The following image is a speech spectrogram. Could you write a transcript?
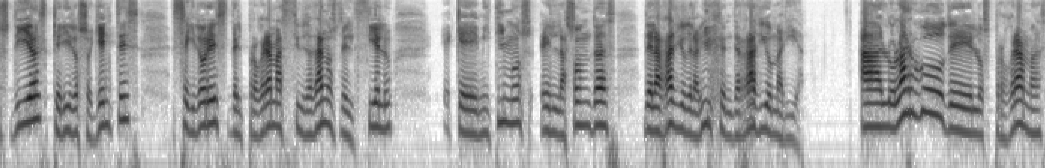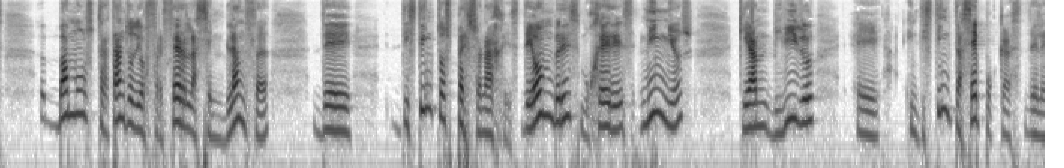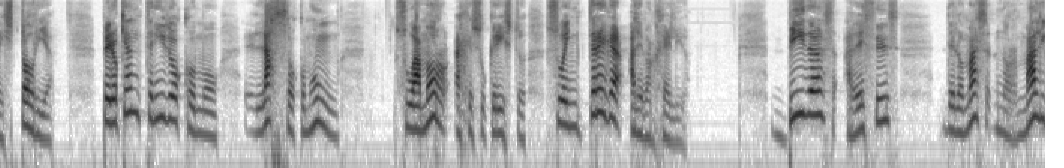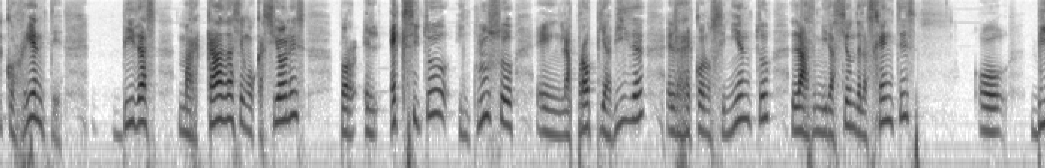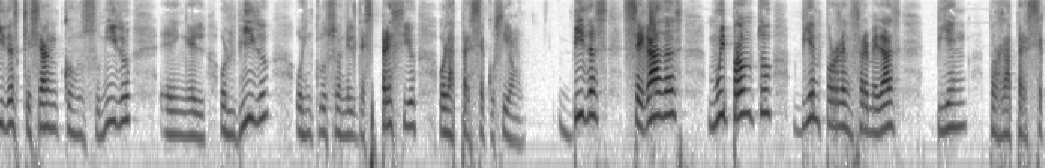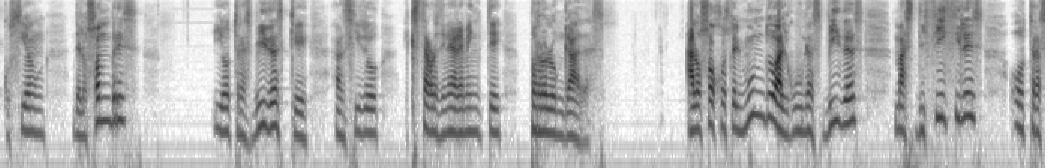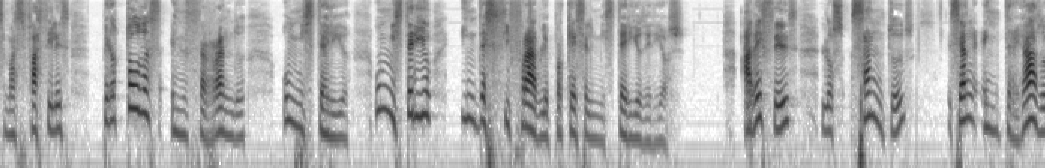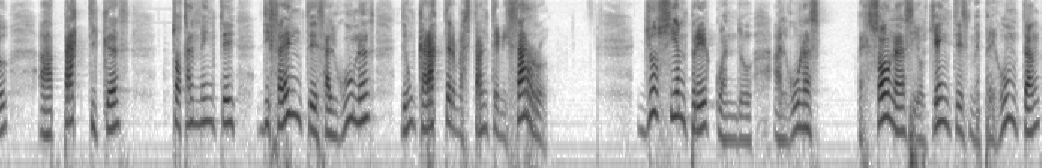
Buenos días, queridos oyentes, seguidores del programa Ciudadanos del Cielo eh, que emitimos en las ondas de la Radio de la Virgen de Radio María. A lo largo de los programas vamos tratando de ofrecer la semblanza de distintos personajes, de hombres, mujeres, niños, que han vivido eh, en distintas épocas de la historia, pero que han tenido como lazo común su amor a Jesucristo, su entrega al Evangelio. Vidas a veces de lo más normal y corriente, vidas marcadas en ocasiones por el éxito, incluso en la propia vida, el reconocimiento, la admiración de las gentes, o vidas que se han consumido en el olvido o incluso en el desprecio o la persecución. Vidas cegadas muy pronto, bien por la enfermedad, bien por la persecución de los hombres, y otras vidas que han sido extraordinariamente prolongadas. A los ojos del mundo algunas vidas más difíciles, otras más fáciles, pero todas encerrando un misterio, un misterio indescifrable porque es el misterio de Dios. A veces los santos se han entregado a prácticas totalmente diferentes, algunas de un carácter bastante bizarro. Yo siempre, cuando algunas personas y oyentes me preguntan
